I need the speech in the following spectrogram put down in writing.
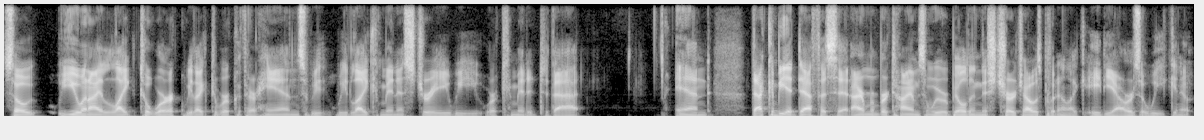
So you and I like to work. We like to work with our hands. We we like ministry. We we're committed to that. And that can be a deficit. I remember times when we were building this church, I was putting in like 80 hours a week and it,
